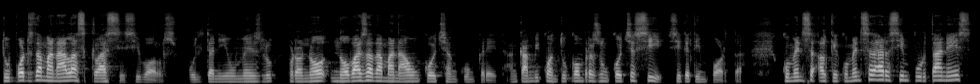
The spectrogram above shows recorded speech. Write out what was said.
tu pots demanar les classes, si vols. Vull tenir un més... Però no, no vas a demanar un cotxe en concret. En canvi, quan tu compres un cotxe, sí, sí que t'importa. Comença, el que comença ara a ser important és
